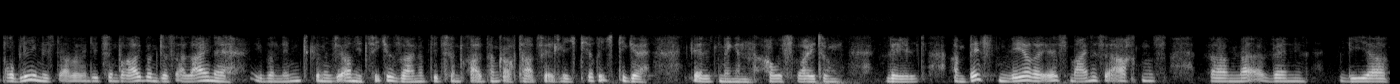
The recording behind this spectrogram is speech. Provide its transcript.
Problem ist aber, wenn die Zentralbank das alleine übernimmt, können Sie auch nicht sicher sein, ob die Zentralbank auch tatsächlich die richtige Geldmengenausweitung wählt. Am besten wäre es meines Erachtens, ähm, wenn wir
